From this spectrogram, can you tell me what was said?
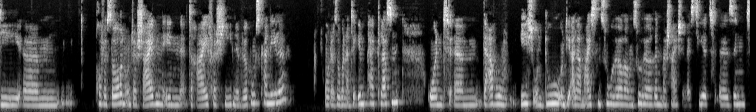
Die ähm, Professoren unterscheiden in drei verschiedene Wirkungskanäle oder sogenannte Impact-Klassen. Und ähm, da, wo ich und du und die allermeisten Zuhörer und Zuhörerinnen wahrscheinlich investiert äh, sind,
